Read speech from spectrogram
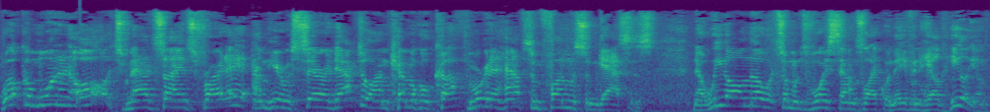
Welcome one and all. It's Mad Science Friday. I'm here with Sarahdactyl. I'm Chemical Cuth, and we're going to have some fun with some gases. Now, we all know what someone's voice sounds like when they've inhaled helium.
